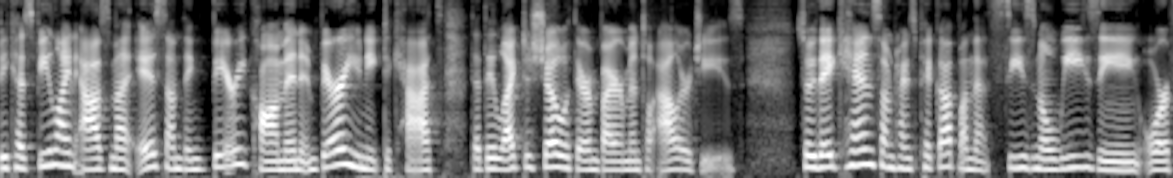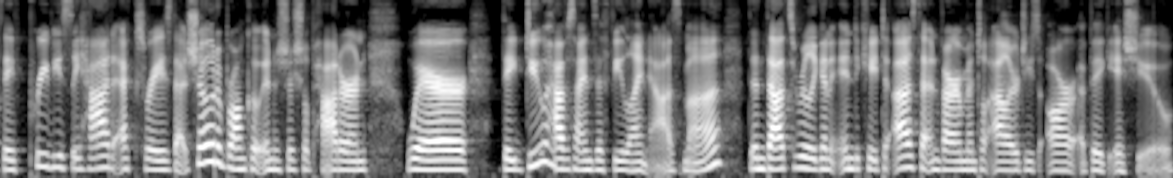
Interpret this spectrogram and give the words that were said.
Because feline asthma is something very common and very unique to cats that they like to show with their environmental allergies. So they can sometimes pick up on that seasonal wheezing, or if they've previously had x rays that showed a bronchointerstitial pattern where they do have signs of feline asthma, then that's really going to indicate to us that environmental allergies are a big issue.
